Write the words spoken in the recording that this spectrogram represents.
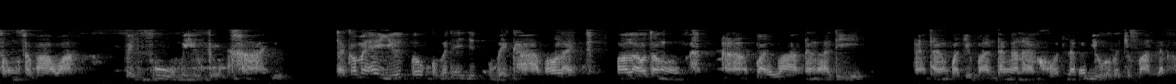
ทรงสภาวะ เป็นผู้มีอุเบกขาอยู่ แต่ก็ไม่ให้ยึดพระองค์ก็ไม่ได้ยึดอุเบกขาเพราะอะไร เพราะเราต้องอ่าปล่อยวางทั้งอดีตอ่าทั้งปัจจุบันทั้งอนาคต แล้วก็อยู่กับปัจจุบันแล้วก็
